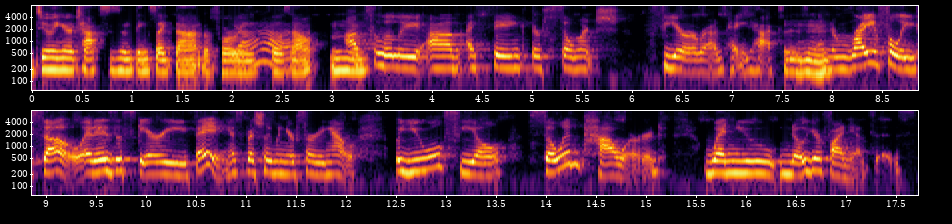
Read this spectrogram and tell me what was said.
doing your taxes and things like that before yeah, we close out? Mm-hmm. Absolutely. Um, I think there's so much fear around paying taxes mm-hmm. and rightfully so. It is a scary thing especially when you're starting out. But you will feel so empowered when you know your finances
